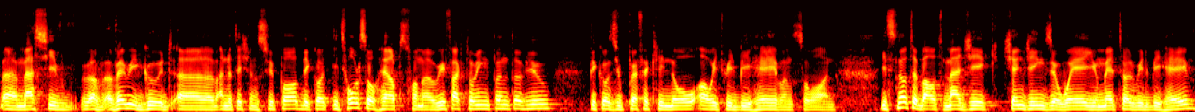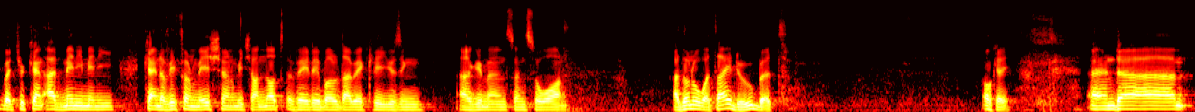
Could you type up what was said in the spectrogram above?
uh, massive, a very good uh, annotation support, because it also helps from a refactoring point of view. because you perfectly know how it will behave and so on. It's not about magic changing the way your metal will behave, but you can add many, many kind of information which are not available directly using arguments and so on. I don't know what I do, but okay. And um,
